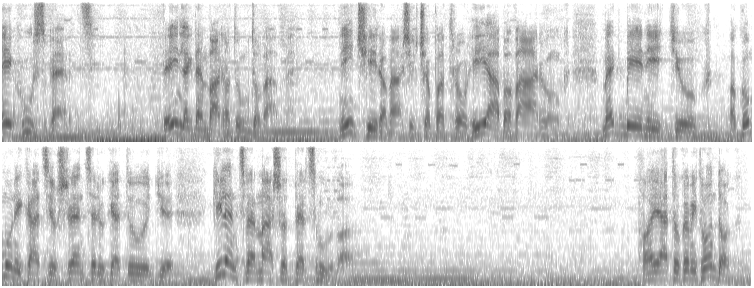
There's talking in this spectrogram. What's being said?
Még 20 perc. Tényleg nem várhatunk tovább. Nincs hír a másik csapatról, hiába várunk. Megbénítjuk a kommunikációs rendszerüket úgy 90 másodperc múlva. Halljátok, amit mondok?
